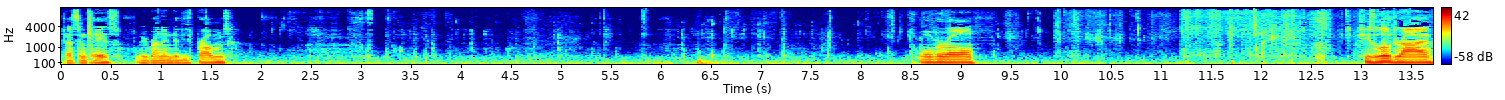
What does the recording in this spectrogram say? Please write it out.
just in case we run into these problems. Overall, she's a little dry.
